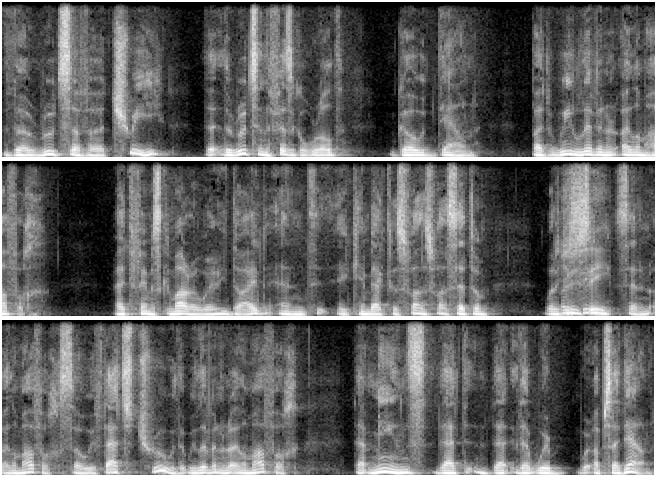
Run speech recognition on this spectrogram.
the roots of a tree. The, the roots in the physical world go down, but we live in an olam hafach, right? The famous Gemara where he died and he came back to his father. His father said to him, "What did What you did you see?" see? He said an olam hafach. So if that's true that we live in an olam hafach, that means that that that we're we're upside down.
